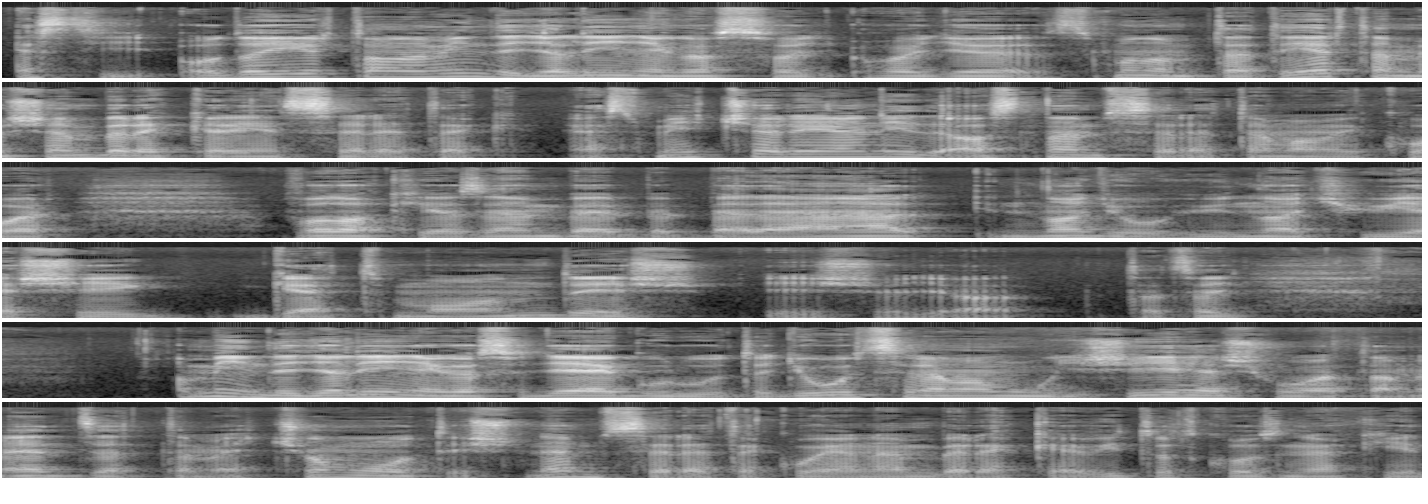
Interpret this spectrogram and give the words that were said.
ezt így odaírtam, de mindegy, a lényeg az, hogy, hogy ezt mondom, tehát értelmes emberekkel én szeretek eszmét cserélni, de azt nem szeretem, amikor valaki az emberbe beleáll, nagyon hű, nagy hülyeséget mond, és, és hogy a, tehát, hogy a mindegy, a lényeg az, hogy elgurult a gyógyszerem, amúgy is éhes voltam, edzettem egy csomót, és nem szeretek olyan emberekkel vitatkozni, akik,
